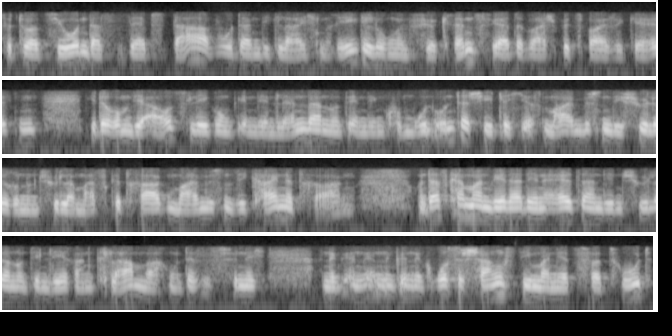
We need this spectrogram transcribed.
Situation, dass selbst da, wo dann die gleichen Regelungen für Grenzwerte beispielsweise gelten, wiederum die Auslegung in den Ländern und in den Kommunen unterschiedlich ist. Mal müssen die Schülerinnen und Schüler Maske tragen, mal müssen sie keine tragen. Und das kann man weder den Eltern, den Schülern und den Lehrern klar machen. Und das ist, finde ich, eine, eine, eine große Chance, die man jetzt vertut,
